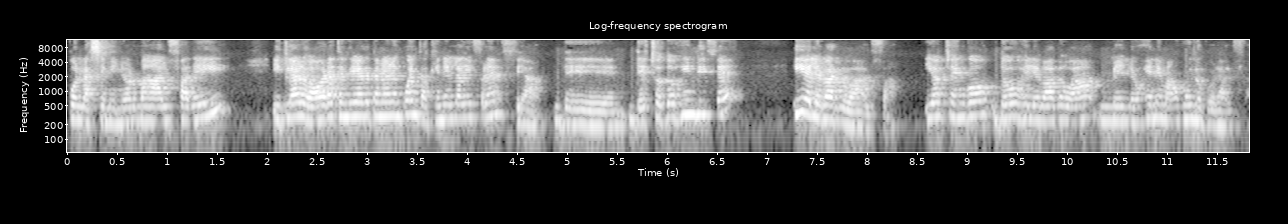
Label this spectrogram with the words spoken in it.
por la seminorma alfa de y, y claro, ahora tendría que tener en cuenta quién es la diferencia de, estos dos índices y elevarlo a alfa. Y obtengo 2 elevado a menos n más 1 por alfa.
